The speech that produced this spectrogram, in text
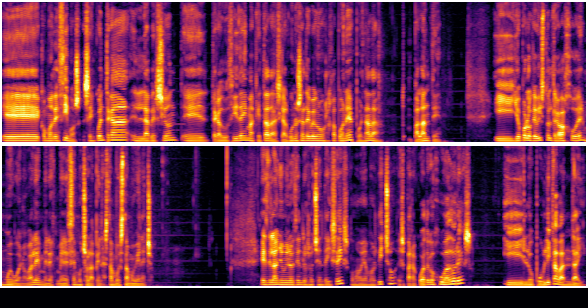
Eh, como decimos, se encuentra en la versión eh, traducida y maquetada. Si alguno se atreve con el japonés, pues nada, pa'lante. Y yo por lo que he visto el trabajo es muy bueno, ¿vale? Merece, merece mucho la pena, está muy, está muy bien hecho. Es del año 1986, como habíamos dicho, es para cuatro jugadores y lo publica Bandai.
